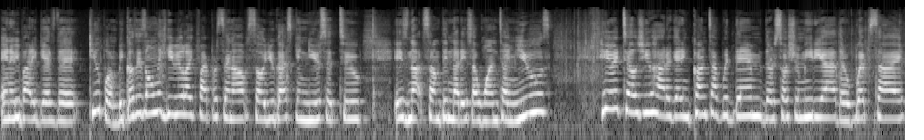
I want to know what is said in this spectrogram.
and everybody gets the coupon because it's only give you like 5% off so you guys can use it too. It's not something that is a one-time use. Here it tells you how to get in contact with them, their social media, their website,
